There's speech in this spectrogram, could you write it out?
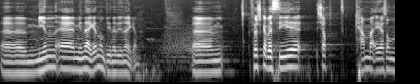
Min er min egen, og din er din egen. Først skal jeg bare si kjapt hvem jeg er sånn,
